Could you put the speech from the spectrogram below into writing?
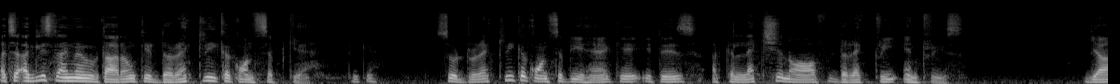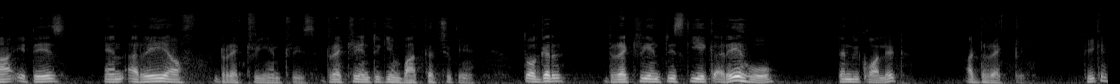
اچھا اگلی سلائڈ میں میں بتا رہا ہوں کہ ڈائریکٹری کا کانسیپٹ کیا ہے، ٹھیک ہے؟ سو ڈائریکٹری کا کانسیپٹ یہ ہے کہ it is a collection of directory entries یا it is an array of directory entries directory entry کی ہم بات کر چکے ہیں۔ تو اگر ڈائریکٹری اینٹریز کی ایک ارے ہو دین وی کال اٹ ا ڈائریکٹری ٹھیک ہے؟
